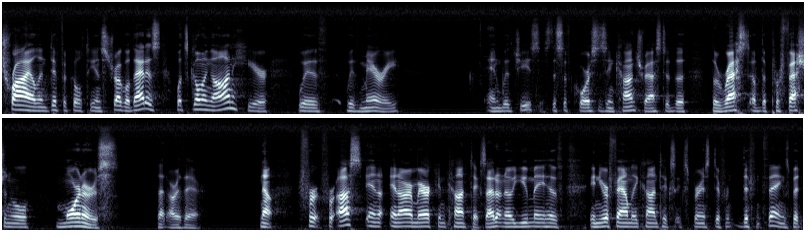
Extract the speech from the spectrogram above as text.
trial and difficulty and struggle. That is what's going on here with, with Mary and with Jesus. This, of course, is in contrast to the, the rest of the professional mourners that are there. Now, for, for us in, in our American context, I don't know, you may have in your family context experienced different, different things, but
